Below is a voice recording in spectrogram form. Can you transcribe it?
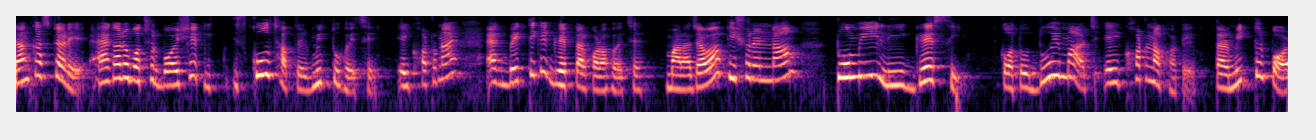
ল্যাঙ্কাস্টারে এগারো বছর বয়সে স্কুল ছাত্রের মৃত্যু হয়েছে। এই ঘটনায় এক ব্যক্তিকে গ্রেপ্তার করা হয়েছে। মারা যাওয়া কিশোরের নাম টমি লি গ্রেসি। গত দুই মার্চ এই ঘটনা ঘটে। তার মৃত্যুর পর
